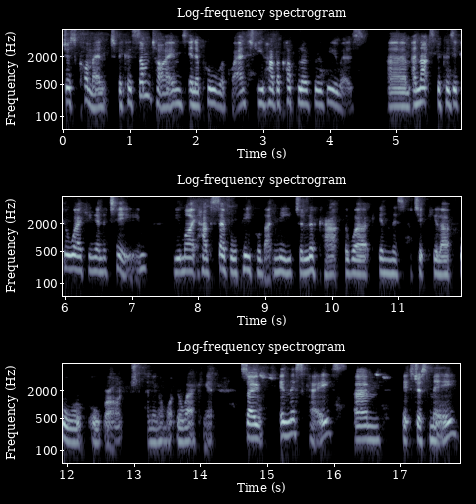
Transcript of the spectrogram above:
just comment, because sometimes in a pull request, you have a couple of reviewers. Um, and that's because if you're working in a team, you might have several people that need to look at the work in this particular fork or branch, depending on what you're working in. So in this case, um, it's just me.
